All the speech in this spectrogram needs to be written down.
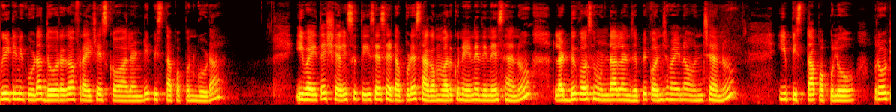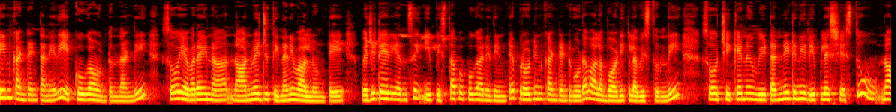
వీటిని కూడా దోరగా ఫ్రై చేసుకోవాలండి పిస్తా పప్పును కూడా. ఇవైతే షెల్స్ తీసేసేటప్పుడే సగం వరకు నేనే తినేసాను. లడ్డు కోసం ఉండాలని చెప్పి కొంచెమైనా ఉంచాను. ఈ పిస్తా పప్పులో ప్రోటీన్ కంటెంట్ అనేది ఎక్కువగా ఉంటుందండి. సో ఎవరైనా నాన్ వెజ్ తినని వాళ్ళు ఉంటే వెజిటేరియన్స్ ఈ పిస్తా పప్పు కానీ తింటే ప్రోటీన్ కంటెంట్ కూడా వాళ్ళ బాడీకి లభిస్తుంది. సో చికెన్ వీటన్నిటిని రీప్లేస్ చేస్తూ నా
